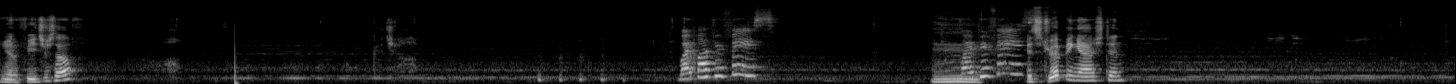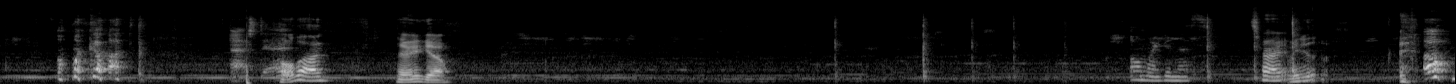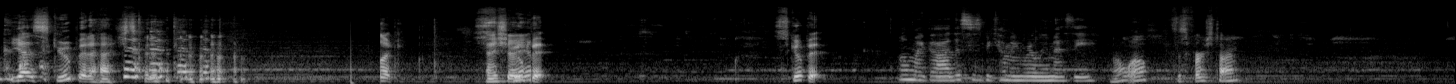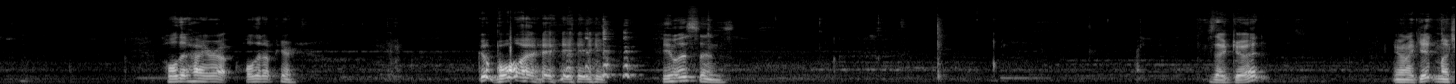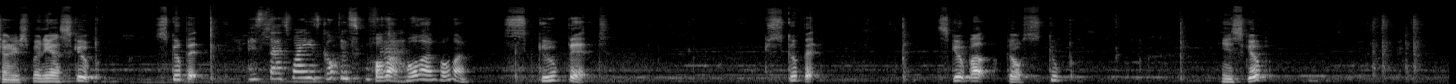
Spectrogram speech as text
You gonna feed yourself? Good job. Wipe off your face. Wipe mm. your face. It's dripping, Ashton. oh my god. Ashton. Hold on. There you go. Oh my goodness. It's all right. I mean, you, Oh god. you gotta scoop it, Ashton. Look. Can I show you? Scoop it. Scoop it. Oh my god, this is becoming really messy. Oh well, it's his first time. Hold it higher up. Hold it up here. Good boy. he listens. Is that good? You're not getting much on your spoon. Yeah, scoop. Scoop it. It's, that's why he's going so Hold on, hold on, hold on. Scoop it. Scoop it. Scoop up. Go scoop. Can you scoop?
